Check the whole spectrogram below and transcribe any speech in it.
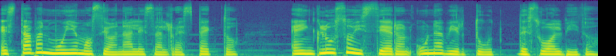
Estaban muy emocionales al respecto e incluso hicieron una virtud de su olvido.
